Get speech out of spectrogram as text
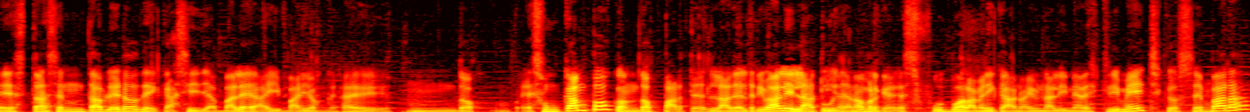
estás en un tablero de casillas, ¿vale? Hay varios, mm, dos, es un campo con dos partes, la del rival y la tuya, ¿no? Porque es fútbol americano, hay una línea de scrimmage que os separa,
